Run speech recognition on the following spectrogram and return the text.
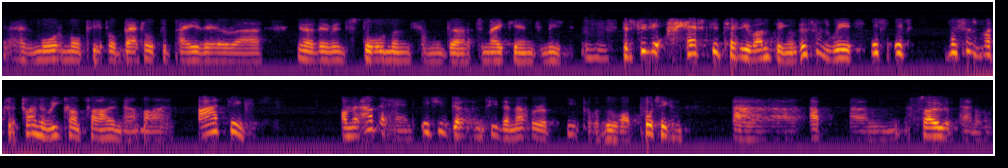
as more and more people battle to pay their uh, you know their installments and uh, to make ends meet. Mm-hmm. But really, I have to tell you one thing. This is where if if this is what we're trying to reconcile in our mind. I think, on the other hand, if you go and see the number of people who are putting uh, up um, solar panels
